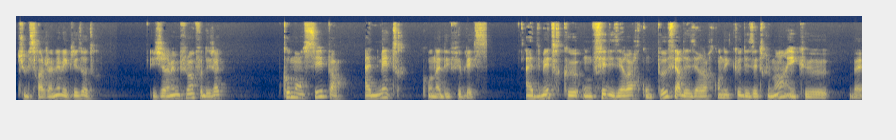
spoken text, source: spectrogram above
tu le seras jamais avec les autres. J'irai même plus loin, il faut déjà commencer par admettre qu'on a des faiblesses. Admettre qu'on fait des erreurs, qu'on peut faire des erreurs, qu'on n'est que des êtres humains et que bah,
